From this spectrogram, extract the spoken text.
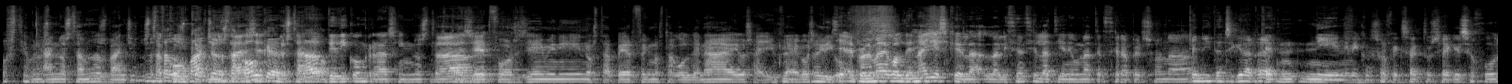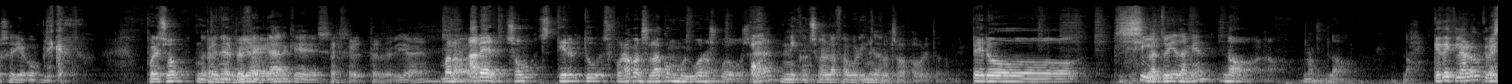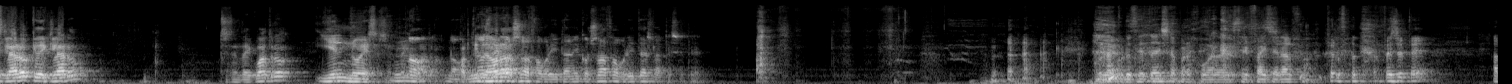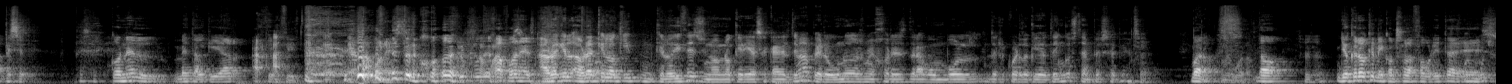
hostia, pero no Ah, no están los Banjos, no, No está están los Conker, Banjo, no está Jet- Conker, no está claro. Diddy Kong Racing, no no está. está Jet Force Gemini, no está Perfect, no está GoldenEye, o sea, hay una cosa que digo... Sí, el problema de GoldenEye es que la, la licencia la tiene una tercera persona. Que ni tan siquiera que Red. ni, ni Microsoft, exacto. O sea que ese juego sería complicado. Por eso no perdería, Perfect ¿eh? Dark es. Perfe- Perdería, ¿eh? Bueno, A ver, son, tiene- tú- fue una consola con muy buenos juegos, ¿eh? Mi consola mi favorita. consola favorita también. Pero. Sí. ¿La tuya también? No, no. ¿No? No. No. Quede claro, quede Este- claro, quede claro. 64 y él no es 64. No, no, A partir no de es mi consola favorita. Mi consola favorita es la PSP. Con la cruceta esa para jugar a Street Fighter Alpha. Perdón, la PSP. A PSP. Con el Metal Gear Acid. Acid, eh, en japonés. Esto es un juego de fútbol japonés. Ahora que, ahora que, lo, que lo dices, no, no quería sacar el tema, pero uno de los mejores Dragon Ball de recuerdo que yo tengo está en PSP. Sí. Bueno, no. Sí, sí. Yo creo que mi consola favorita es.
